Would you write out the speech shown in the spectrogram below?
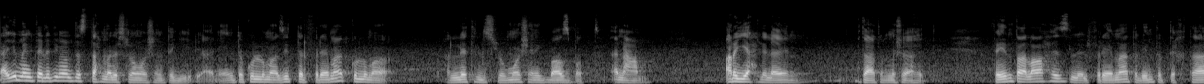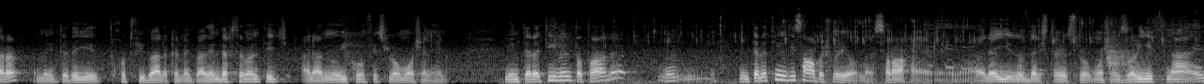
لكن من 30 ما بتستحمل slow motion تقيل. يعني انت كل ما زدت الفريمات كل ما خليت ال slow motion يبقى اظبط أنعم. أريح للعين بتاعت المشاهد. فأنت لاحظ للفريمات اللي أنت بتختارها لما أنت تيجي تخط في بالك إنك بعدين داير تمنتج على إنه يكون في slow motion هنا. من 30 انت طالع من- من 30 دي صعبة شوية والله الصراحة يعني. على أي زول يشتغل slow motion ظريف ناعم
